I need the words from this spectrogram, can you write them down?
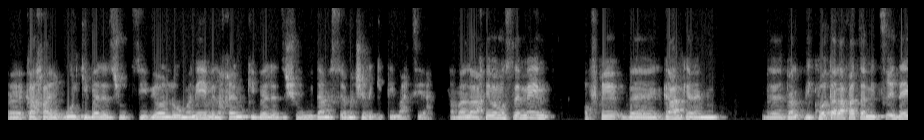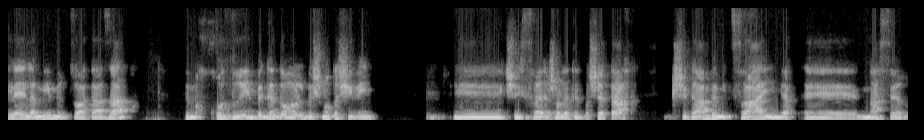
וככה הארגון קיבל איזשהו צביון לאומני ולכן הוא קיבל איזושהי מידה מסוימת של לגיטימציה. אבל האחים המוסלמים הופכים, גם כן בעקבות הלחץ המצרי די נעלמים מרצועת עזה וחוזרים בגדול בשנות ה-70 אה, כשישראל שולטת בשטח, כשגם במצרים אה, נאסר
